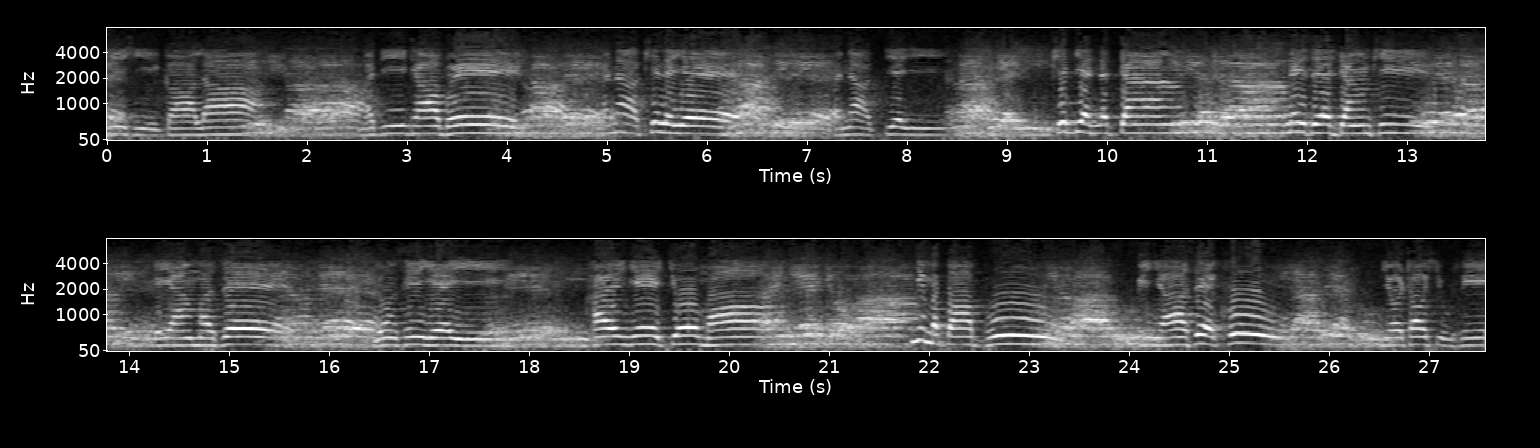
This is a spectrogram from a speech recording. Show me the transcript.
မြရှိကာလမတိထာဘေခဏဖြစ်လျက်ခဏပြည့်ဤဖြစ်ပြနှစ်တံနေစေတံဖြင့်တရားမစဲလွန်ဆင်းရဲ့ဤခိုင်မြဲကြောမှာ နှစ်မပါဘူးပညာစက်ခုညောထောရှုလေ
